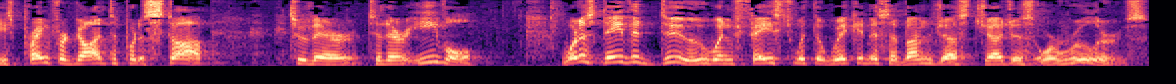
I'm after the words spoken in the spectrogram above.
He's praying for God to put a stop to their, to their evil. What does David do when faced with the wickedness of unjust judges or rulers?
